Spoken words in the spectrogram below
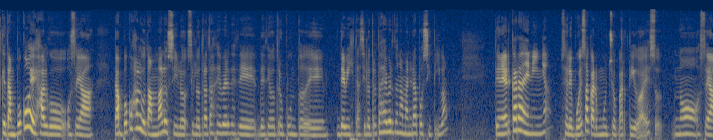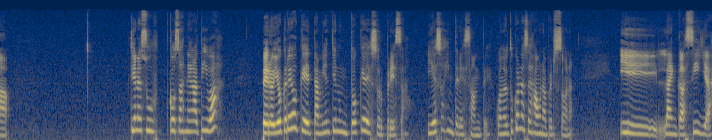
que tampoco es algo, o sea, tampoco es algo tan malo si lo, si lo tratas de ver desde, desde otro punto de, de vista, si lo tratas de ver de una manera positiva. Tener cara de niña, se le puede sacar mucho partido a eso. No, o sea, tiene sus cosas negativas, pero yo creo que también tiene un toque de sorpresa. Y eso es interesante. Cuando tú conoces a una persona y la encasillas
